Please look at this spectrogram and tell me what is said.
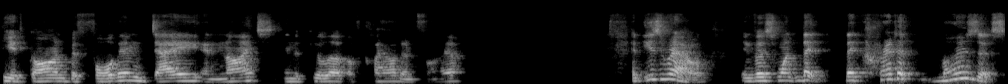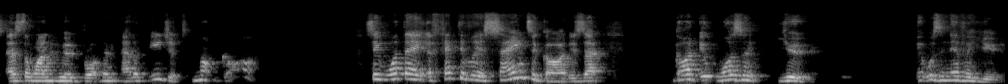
he had gone before them day and night in the pillar of cloud and fire. And Israel in verse 1, they, they credit Moses as the one who had brought them out of Egypt, not God. See, what they effectively are saying to God is that, God, it wasn't you. It was never you.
